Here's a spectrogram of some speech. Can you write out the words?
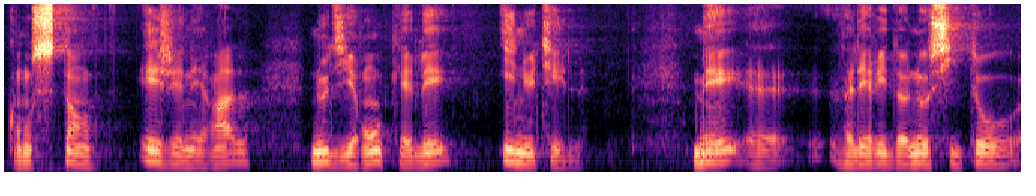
constantes et générales, nous dirons qu'elle est inutile. Mais euh, Valérie donne aussitôt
